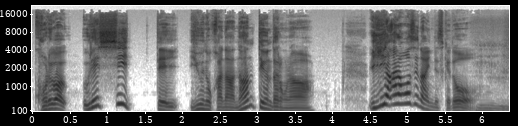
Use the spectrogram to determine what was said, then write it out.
これは嬉しいっていうのかな？なんて言うんだろうな？言い表せないんですけど、うん。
